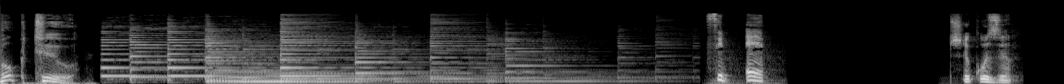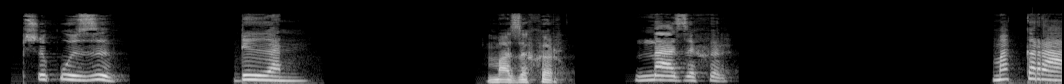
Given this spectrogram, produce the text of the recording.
บุ๊กทูสิบเอ็ดพฤกุซพฤกุซเดือนมาซคร์มาซคร์มกรา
